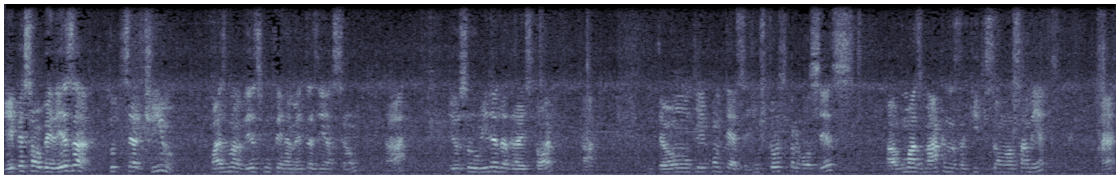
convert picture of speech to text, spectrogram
E aí pessoal, beleza? Tudo certinho? Mais uma vez com ferramentas em ação, tá? Eu sou o William da Dry Store, tá? Então o que acontece? A gente trouxe para vocês algumas máquinas aqui que são lançamentos, né?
